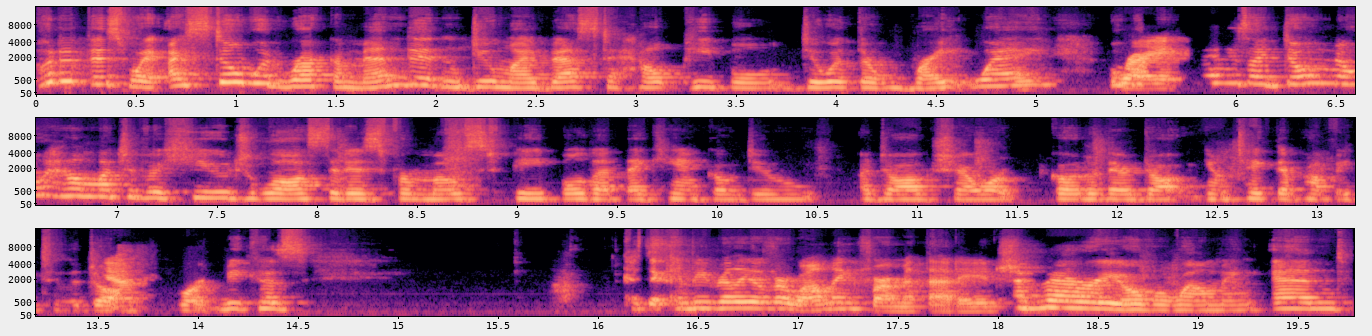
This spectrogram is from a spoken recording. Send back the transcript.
put it this way, I still would recommend it and do my best to help people do it the right way. But Right. Saying is I don't know how much of a huge loss it is for most people that they can't go do a dog show or go to their dog, you know, take their puppy to the dog Yeah. sport because Because it can be really overwhelming for them at that age. very overwhelming. And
